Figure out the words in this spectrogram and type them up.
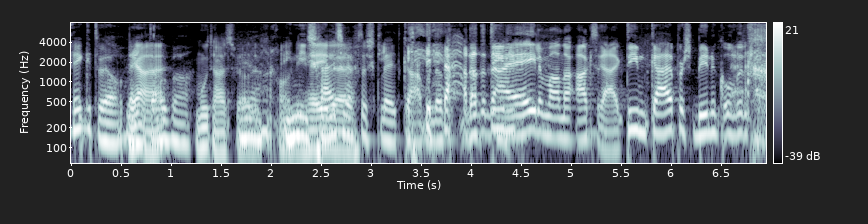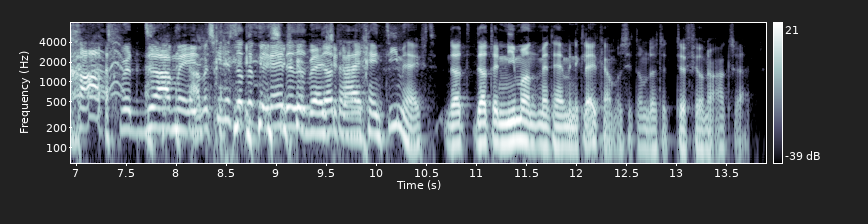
Denk het wel. Denk het hè? ook wel. Moet haast wel. Ja, dat je gewoon in die, scheidsrechterskleedkamer. Dat, Ja, dat het daar helemaal naar aks ruikt. team Kuipers binnenkomt en gadverdamme is... Ja, misschien is dat ook de reden dat, hij geen team heeft. Dat, dat er niemand met hem in de kleedkamer zit, omdat het te veel naar aks ruikt.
